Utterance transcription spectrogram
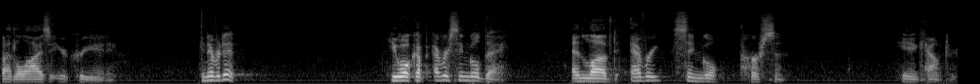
by the lies that you're creating. He never did. He woke up every single day and loved every single person he encountered.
